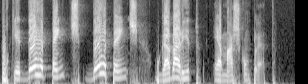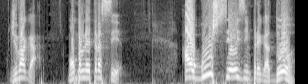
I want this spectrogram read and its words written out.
Porque, de repente, de repente, o gabarito é a mais completa. Devagar. Vamos para a letra C. Augusto e ex-empregador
